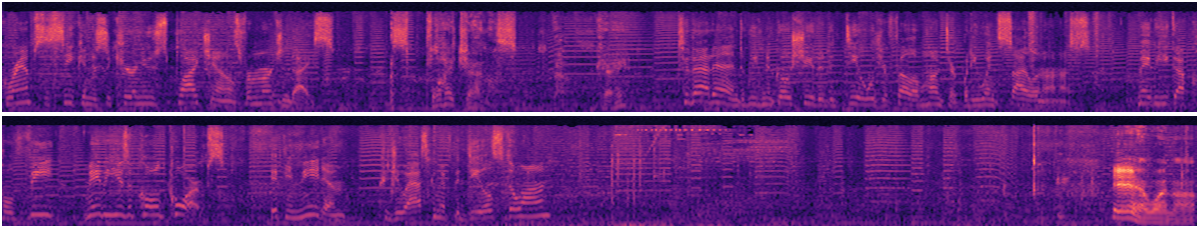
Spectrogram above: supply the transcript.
Gramps is seeking to secure new supply channels for merchandise. Supply channels. Okay. To that end, we'd negotiated a deal with your fellow hunter, but he went silent on us. Maybe he got cold feet, maybe he's a cold corpse. If you meet him, could you ask him if the deal's still on? Yeah, why not?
